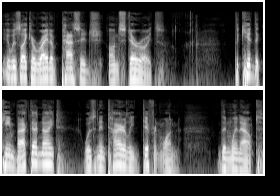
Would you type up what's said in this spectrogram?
It was like a rite of passage on steroids. The kid that came back that night was an entirely different one than went out.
